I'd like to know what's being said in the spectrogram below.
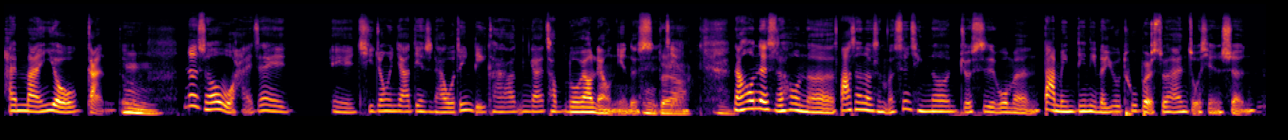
还蛮有感的。嗯，那时候我还在。诶，其中一家电视台，我已经离开，应该差不多要两年的时间。嗯啊嗯、然后那时候呢，发生了什么事情呢？就是我们大名鼎鼎的 YouTuber 孙安佐先生，嗯、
